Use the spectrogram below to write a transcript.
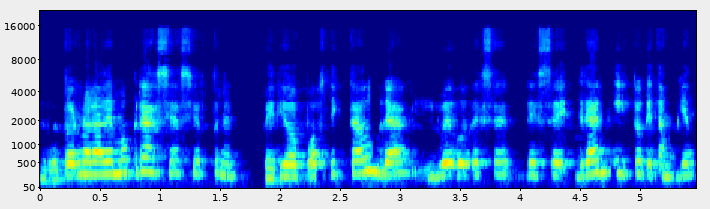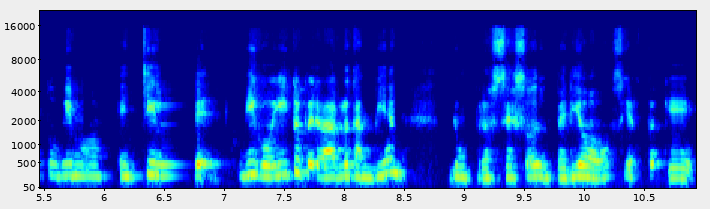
de retorno a la democracia, ¿cierto?, en el periodo post-dictadura, luego de ese, de ese gran hito que también tuvimos en Chile, digo hito, pero hablo también de un proceso, de un periodo, ¿cierto? Que,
